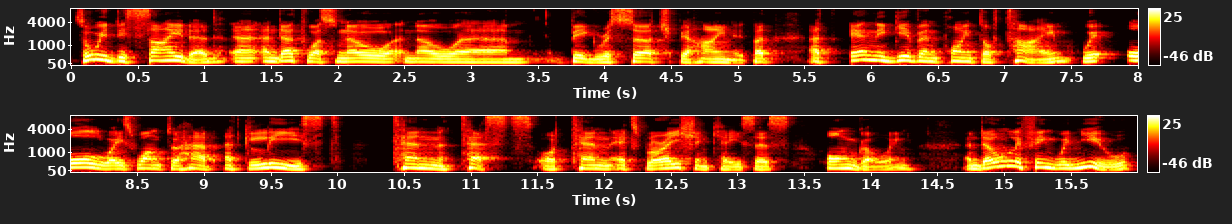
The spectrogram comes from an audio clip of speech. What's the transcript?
So we decided, uh, and that was no no um, big research behind it, but at any given point of time, we always want to have at least 10 tests or 10 exploration cases ongoing. And the only thing we knew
